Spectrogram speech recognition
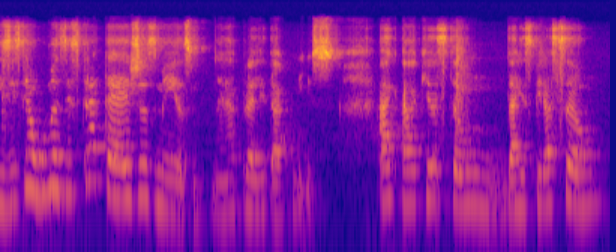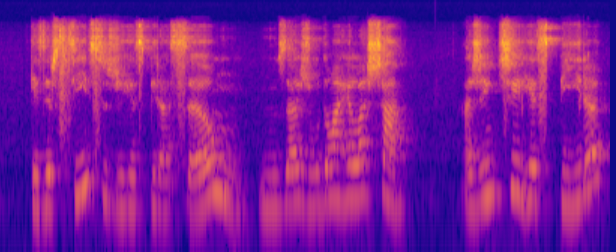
existem algumas estratégias mesmo, né, para lidar com isso. A, a, questão da respiração, exercícios de respiração nos ajudam a relaxar. A gente respira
